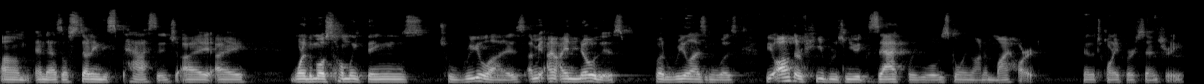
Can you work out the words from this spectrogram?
Um, and as I was studying this passage, I, I, one of the most humbling things to realize, I mean, I, I know this, but realizing was the author of Hebrews knew exactly what was going on in my heart in the 21st century.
